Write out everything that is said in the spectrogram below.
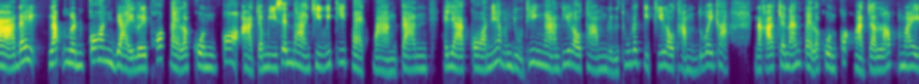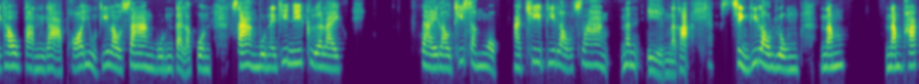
อ่า ได้รับเงินก้อนใหญ่เลย เพราะแต่ละคนก็อาจจะมีเส้นทางชีวิตที่แตกต่างกัน พยากรณ์เนี่ยมันอยู่ที่งานที่เราทำ หรือธุรกิจที่เราทำด้วยค่ะนะคะ ฉะนั้นแต่ละคนก็อาจจะรับไม่เท่ากันค่ะ เพราะอยู่ที่เราสร้างบุญ แต่ละคนสร้างบุญในที่นี้คืออะไร?ใจเราที่สงบ อาชีพที่เราสร้างนั่นเองนะคะสิ่งที่เราลงน้ำ น้ำพัก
